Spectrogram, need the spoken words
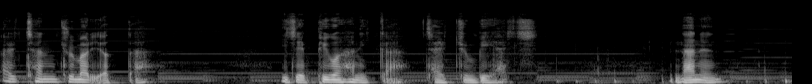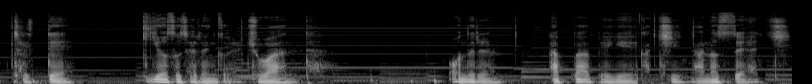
알찬 주말이었다. 이제 피곤하니까 잘 준비해야지. 나는 잘 때 끼어서 자는 걸 좋아한다. 오늘은 아빠 베개 같이 나눴어야지.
